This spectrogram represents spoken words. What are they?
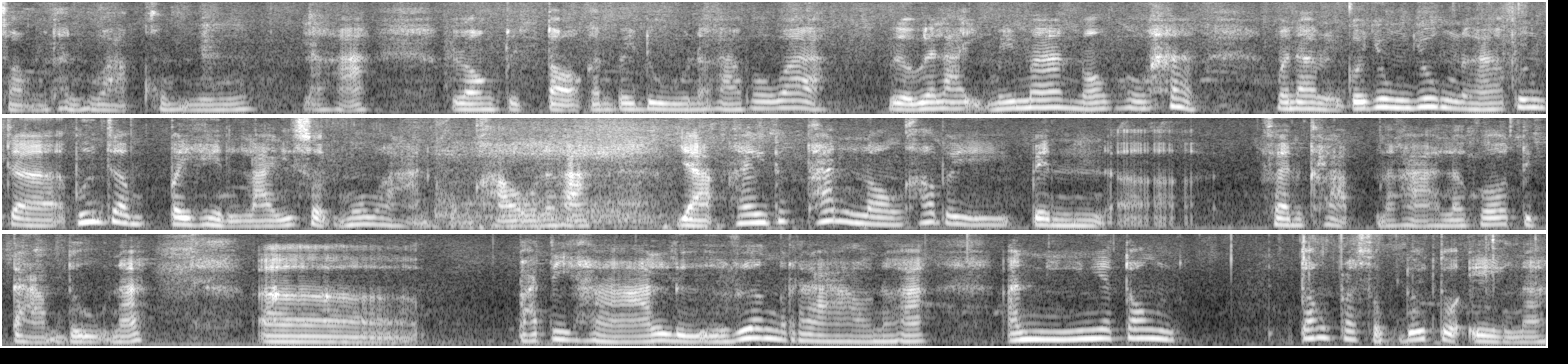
12 ธันวาคมนี้นะคะ ลองติดต่อกันไปดูนะคะ เพราะว่า เหลือเวลาอีกไม่มากเนาะเพราะว่ามาดามหนึ่งก็ยุ่งยุ่งๆนะคะเพิ่งจะเพิ่งจะไปเห็นไลฟ์สดเมื่อวานของเขานะคะ อยากให้ทุกท่านลองเข้าไปเป็นแฟนคลับนะคะ แล้วก็ติดตามดูนะปาฏิหาริย์หรือเรื่องราวนะคะ อันนี้เนี่ยต้องต้องประสบด้วยตัวเองนะ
